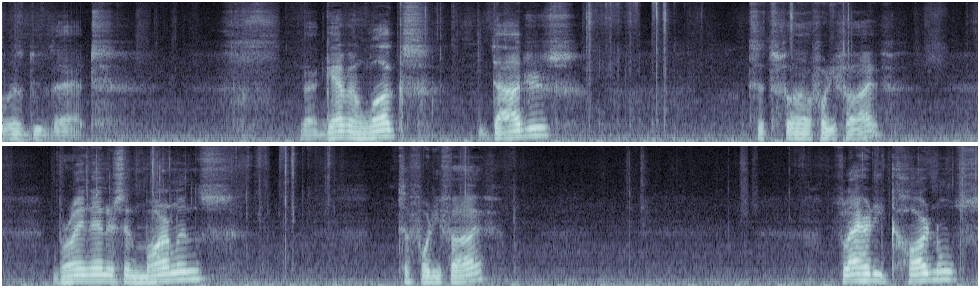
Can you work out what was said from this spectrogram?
let's do that. Got Gavin Lux, Dodgers to uh, 45. Brian Anderson, Marlins to 45. Flaherty Cardinals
